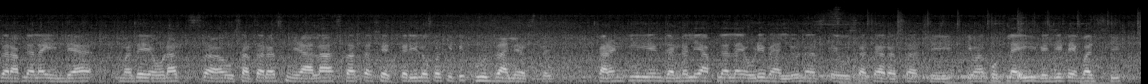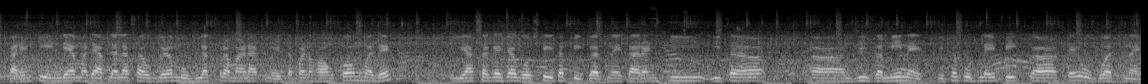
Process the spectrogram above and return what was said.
जर आपल्याला इंडियामध्ये एवढाच उसाचा रस मिळाला असता तर शेतकरी लोक किती खुश झाले असते. कारण की जनरली आपल्याला एवढी व्हॅल्यू नसते उसाच्या रसाची किंवा कुठल्याही व्हेजिटेबल्सची कारण की इंडियामध्ये आपल्याला सगळं मुबलक प्रमाणात मिळतं. पण हाँगकाँगमध्ये या सगळ्या ज्या गोष्टी इथं पिकत नाही. कारण की इथं जी जमीन आहे इथं कुठलंही पीक ते उगवत नाही.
